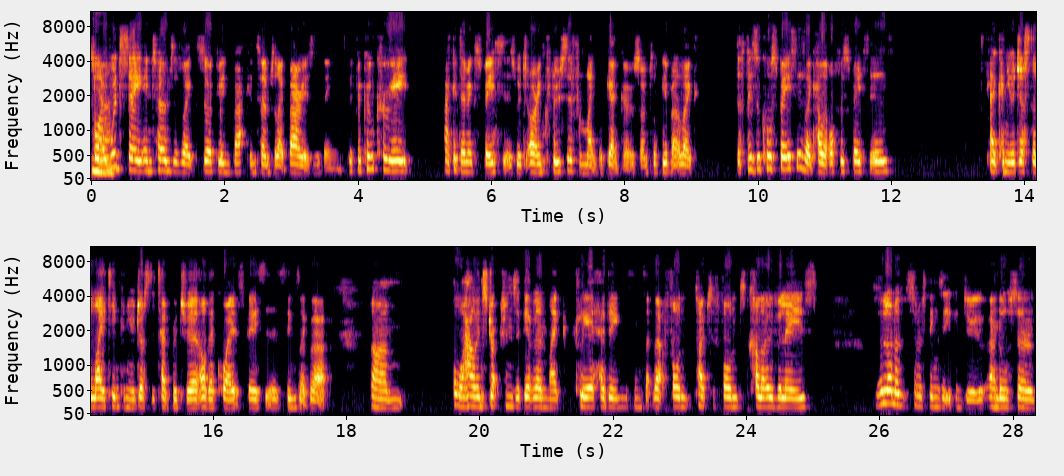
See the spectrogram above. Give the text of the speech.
So I would say, in terms of like circling back, in terms of like barriers and things, if we can create academic spaces which are inclusive from like the get go. So I'm talking about like the physical spaces, like how the office space is. Like, can you adjust the lighting? Can you adjust the temperature? Are there quiet spaces? Things like that. Um, or how instructions are given, like clear headings, things like that, font types of fonts, color overlays. There's a lot of sort of things that you can do, and also,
